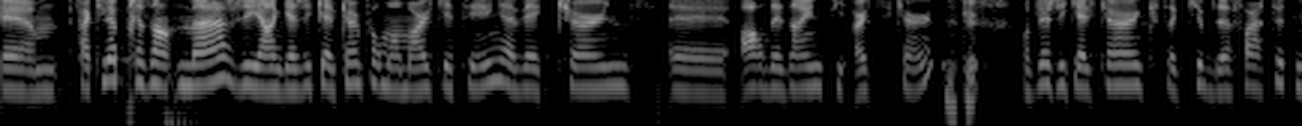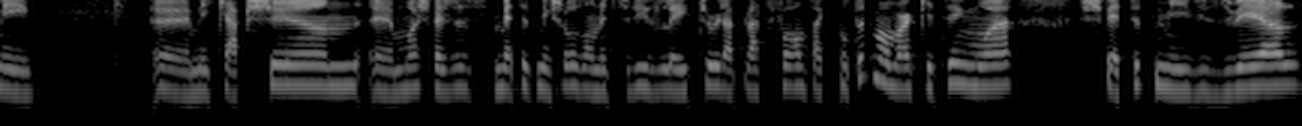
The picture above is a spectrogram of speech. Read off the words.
Euh, fait que là, présentement, j'ai engagé quelqu'un pour mon marketing avec Kearns, euh, Art Design puis Artie Kearns. Donc là, j'ai quelqu'un qui s'occupe de faire toutes mes, euh, mes captions. Moi, je fais juste mettre toutes mes choses. On utilise Later, la plateforme. Fait que pour tout mon marketing, moi, je fais tous mes visuels,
